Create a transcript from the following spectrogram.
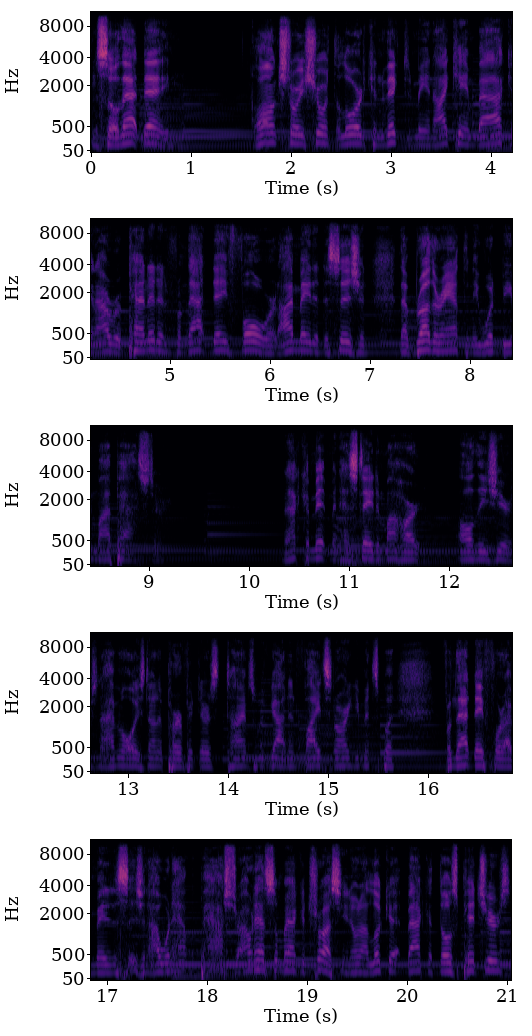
And so that day, Long story short, the Lord convicted me, and I came back and I repented. And from that day forward, I made a decision that Brother Anthony would be my pastor. And that commitment has stayed in my heart all these years. And I haven't always done it perfect. There's times we've gotten in fights and arguments, but from that day forward, I made a decision. I would have a pastor. I would have somebody I could trust. You know, and I look at back at those pictures.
